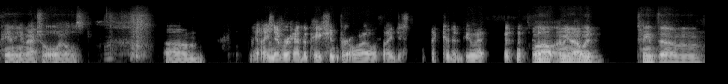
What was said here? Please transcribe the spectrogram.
painting in actual oils. Um, yeah i never had the patience for oils i just i couldn't do it well, I mean, I would paint them,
